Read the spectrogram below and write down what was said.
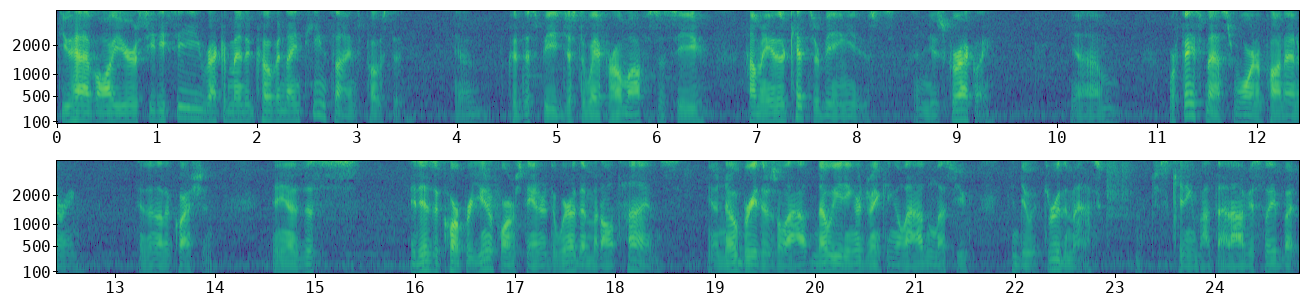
Do you have all your CDC recommended COVID 19 signs posted? You know, could this be just a way for home office to see how many of their kits are being used and used correctly? You know, were face masks worn upon entering? is another question. You know, is this? It is a corporate uniform standard to wear them at all times. You know, no breathers allowed, no eating or drinking allowed unless you can do it through the mask. Just kidding about that, obviously. But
